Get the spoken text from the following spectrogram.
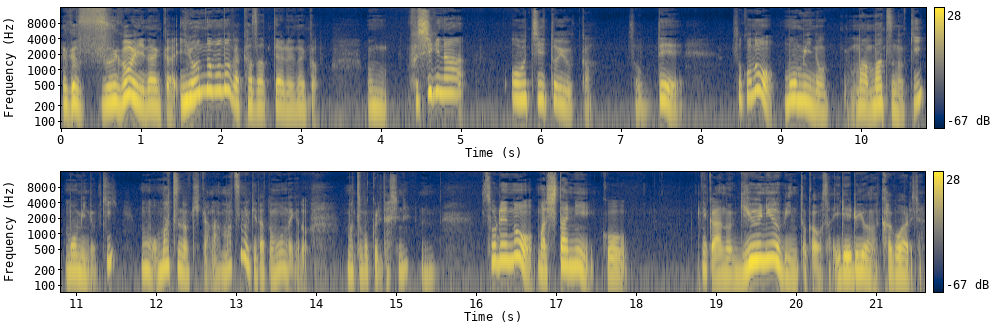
なんかすごいなんかいろんなものが飾ってある、なんか、うん、不思議なお家というか、そう。で、そこのもみの、まあ、松の木もみの木もう松の木かな松の木だと思うんだけど、松ぼっくりだしね。うん。それの、まあ、下に、こう、なんかあの牛乳瓶とかをさ入れるようなカゴあるじゃん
